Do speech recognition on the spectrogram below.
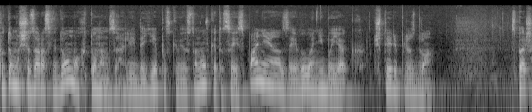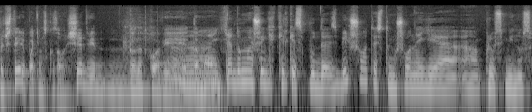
по тому, що зараз відомо, хто нам взагалі дає пускові установки, то це Іспанія заявила ніби як 4 плюс 2. Спершу 4, потім сказали ще дві додаткові Е, дамо. Я думаю, що їх кількість буде збільшуватись, тому що вони є е, плюс-мінус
